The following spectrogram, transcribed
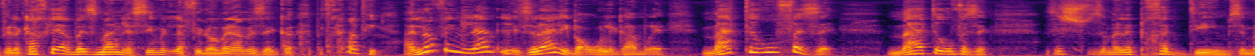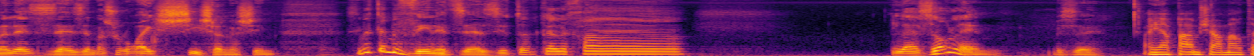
ולקח לי הרבה זמן לשים לפנומנם הזה. בהתחלה אמרתי, אני לא מבין למה, זה לא היה לי ברור לגמרי. מה הטירוף הזה? מה הטירוף הזה? זה, זה מלא פחדים, זה מלא זה, זה משהו נורא אישי של אנשים. אז אם אתה מבין את זה, אז יותר קל לך לעזור להם בזה. היה פעם שאמרת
